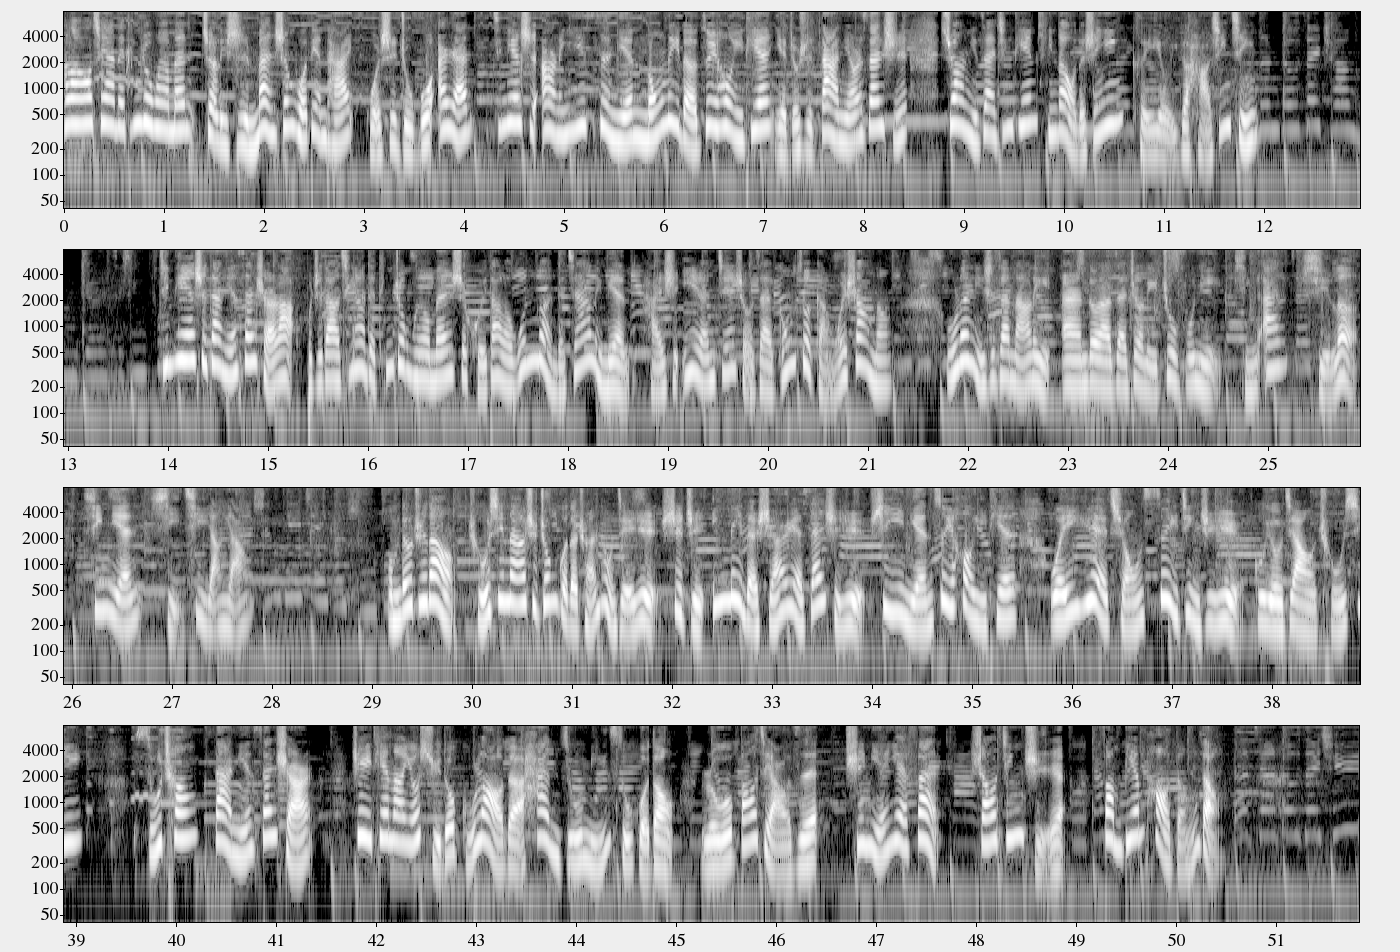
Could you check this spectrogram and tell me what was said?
Hello，亲爱的听众朋友们，这里是慢生活电台，我是主播安然。今天是二零一四年农历的最后一天，也就是大年二三十。希望你在今天听到我的声音，可以有一个好心情。今天是大年三十了，不知道亲爱的听众朋友们是回到了温暖的家里面，还是依然坚守在工作岗位上呢？无论你是在哪里，安然都要在这里祝福你平安喜乐，新年喜气洋洋。我们都知道，除夕呢是中国的传统节日，是指阴历的十二月三十日，是一年最后一天，为月穷岁尽之日，故又叫除夕，俗称大年三十儿。这一天呢，有许多古老的汉族民俗活动，如包饺子、吃年夜饭、烧金纸、放鞭炮等等。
